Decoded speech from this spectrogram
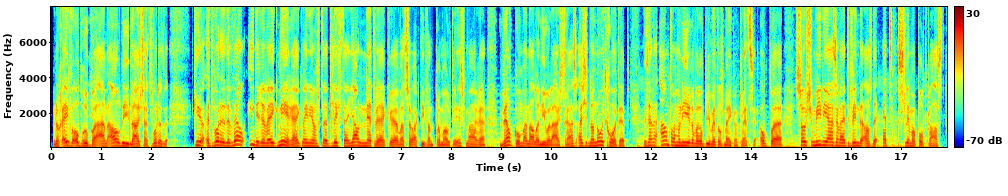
We nog even oproepen aan al die luisteraars. Wordt het, Guido, het worden er wel iedere week meer. Hè? Ik weet niet of het, ligt aan jouw netwerk eh, wat zo actief aan het promoten is. Maar eh, welkom aan alle nieuwe luisteraars. Als je het nog nooit gehoord hebt. Er zijn een aantal manieren waarop je met ons mee kan kletsen. Op eh, social media zijn wij te vinden als de @slimmerpodcast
